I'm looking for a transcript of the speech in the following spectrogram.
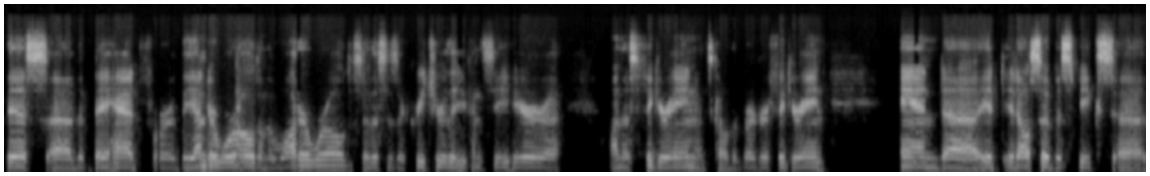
this uh, that they had for the underworld and the water world. So this is a creature that you can see here uh, on this figurine. It's called the Birger figurine. And uh, it, it also bespeaks uh,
